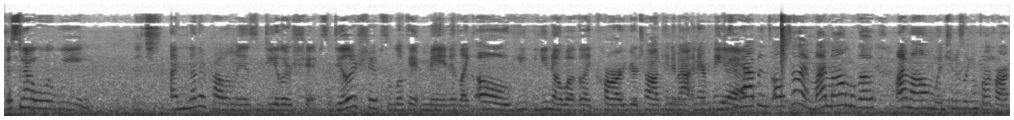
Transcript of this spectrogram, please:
that's not what we. Another problem is dealerships. Dealerships look at men and like, oh, you, you know what like car you're talking about and everything. Yeah. It happens all the time. My mom will go. My mom, when she was looking for a car,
